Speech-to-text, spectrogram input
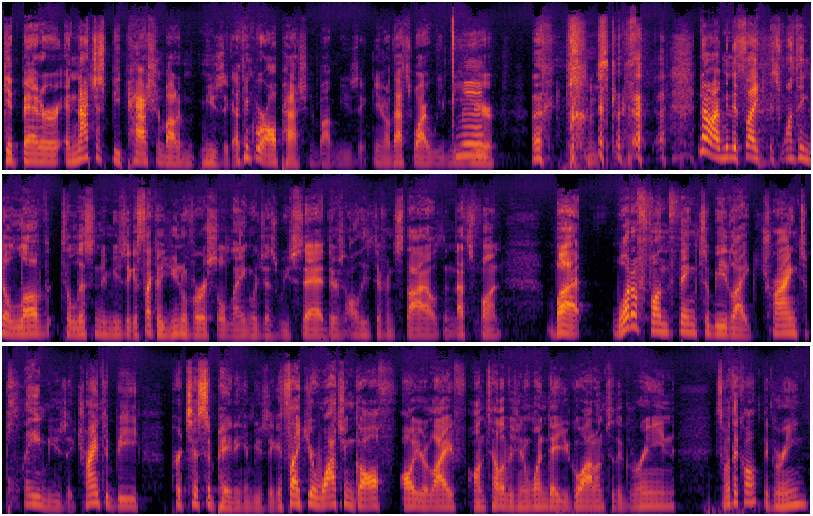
get better and not just be passionate about music. I think we're all passionate about music. You know, that's why we meet Meh. here. No, I mean it's like it's one thing to love to listen to music. It's like a universal language, as we've said. There's all these different styles, and that's fun. But what a fun thing to be like trying to play music, trying to be participating in music. It's like you're watching golf all your life on television, and one day you go out onto the green. Is what they call it? The green?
